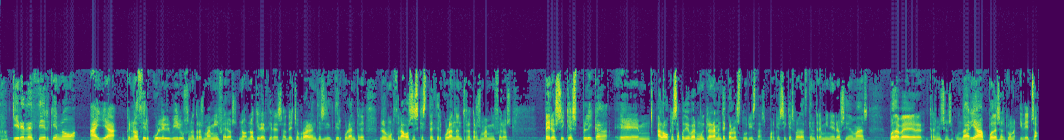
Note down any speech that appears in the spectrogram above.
Ah. ¿Quiere decir que no haya, que no circule el virus en otros mamíferos. No, no quiere decir eso. De hecho, probablemente si circula entre los murciélagos es que esté circulando entre otros mamíferos. Pero sí que explica eh, algo que se ha podido ver muy claramente con los turistas, porque sí que es verdad que entre mineros y demás puede haber transmisión secundaria, puede ser que una... Y de hecho,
